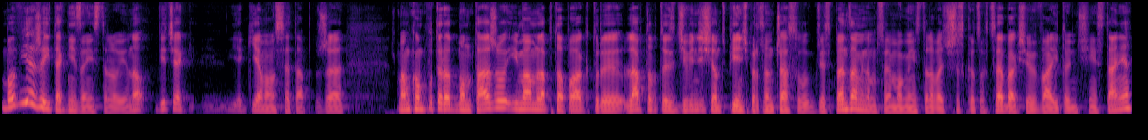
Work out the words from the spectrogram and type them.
bo wie, że i tak nie zainstaluje. No, wiecie, jak, jaki ja mam setup, że mam komputer od montażu i mam laptopa, który, laptop to jest 95% czasu, gdzie spędzam i tam sobie mogę instalować wszystko, co chcę, bo jak się wywali, to nic się nie stanie.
